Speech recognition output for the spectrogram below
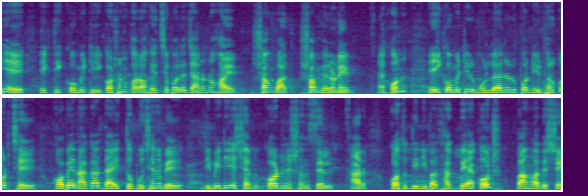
নিয়ে একটি কমিটি গঠন করা হয়েছে বলে জানানো হয় সংবাদ সম্মেলনে। এখন এই কমিটির মূল্যায়নের উপর নির্ভর করছে কবে নাগাদ দায়িত্ব বুঝে নেবে রিমিডিয়েশন কোঅর্ডিনেশন সেল আর কতদিনই বা থাকবে অ্যাকর্ড বাংলাদেশে.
